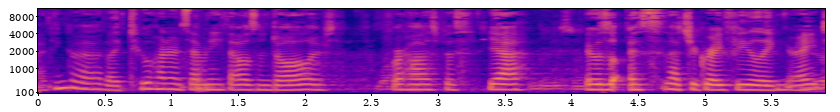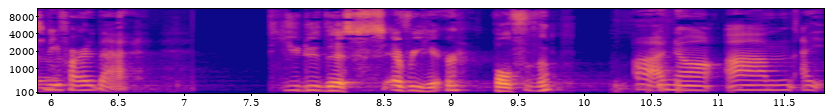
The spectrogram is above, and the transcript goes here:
I think, uh, like two hundred seventy thousand dollars for hospice. Yeah, Amazing. it was it's such a great feeling, right, yeah. to be part of that. You do this every year, both of them. Uh, no, um, I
